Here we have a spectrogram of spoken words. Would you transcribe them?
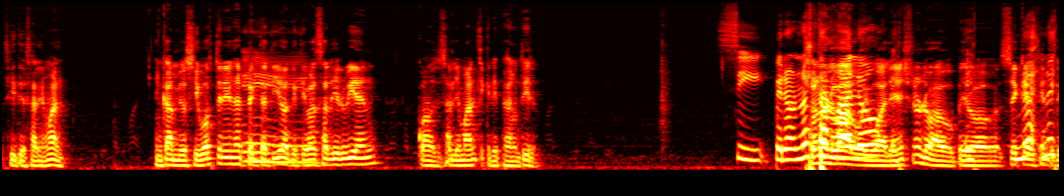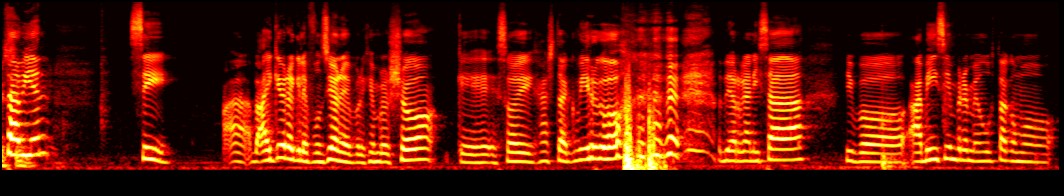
si te sale mal. En cambio, si vos tenés la expectativa que te va a Eh. salir bien, cuando te sale mal te querés pegar un tiro. Sí, pero no Yo está no lo malo. hago igual, ¿eh? yo no lo hago, pero Es- sé que no, hay gente no que está sí. bien. Sí. Ah, hay que ver que le funcione. Por ejemplo, yo, que soy hashtag Virgo, de organizada, tipo, a mí siempre me gusta como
